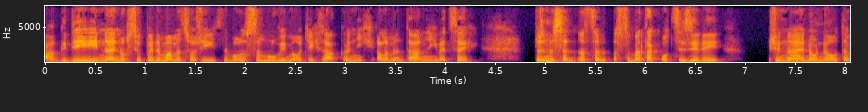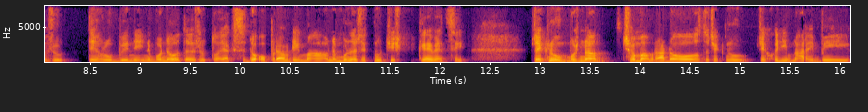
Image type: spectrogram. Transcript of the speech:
a kdy najednou si úplně nemáme co říct, nebo zase mluvíme o těch základních elementárních věcech, protože jsme se na sebe, na sebe tak odcizili, že najednou neotevřu ty hlubiny, nebo neotevřu to, jak se doopravdy má, nebo neřeknu těžké věci. Řeknu možná, čo mám radost, řeknu, že chodím na ryby,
